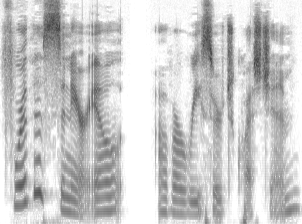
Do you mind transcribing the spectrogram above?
for this scenario of our research question,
